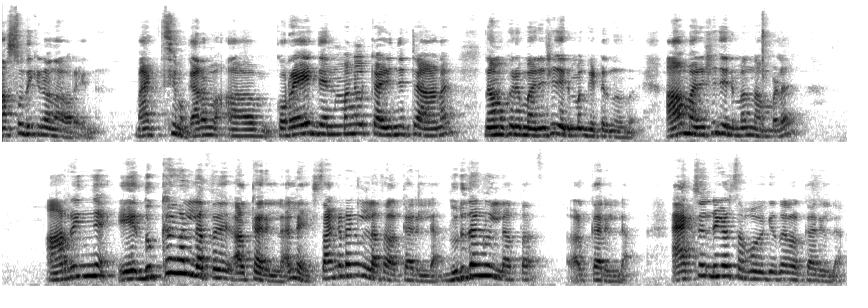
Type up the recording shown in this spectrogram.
ആസ്വദിക്കണമെന്നാണ് പറയുന്നത്. മാക്സിമം. കാരണം കുറേ ജന്മങ്ങൾ കഴിഞ്ഞിട്ടാണ് നമുക്കൊരു മനുഷ്യ ജന്മം കിട്ടുന്നത്. ആ മനുഷ്യ ജന്മം നമ്മൾ അറിഞ്ഞ് ദുഃഖങ്ങളില്ലാത്ത ആൾക്കാരില്ല അല്ലേ? സങ്കടങ്ങളില്ലാത്ത ആൾക്കാരില്ല ദുരിതങ്ങളില്ലാത്ത ആൾക്കാരില്ല ആക്സിഡന്റുകൾ സംഭവിക്കാത്ത ആൾക്കാരില്ല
